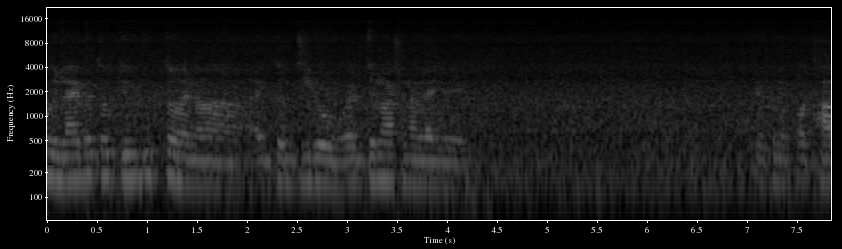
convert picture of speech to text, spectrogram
ওই লাইভে তো কেউ যুক্ত হয় না। একদম জিরো একজনও আসে না লাইভে এটা কোনো কথা।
